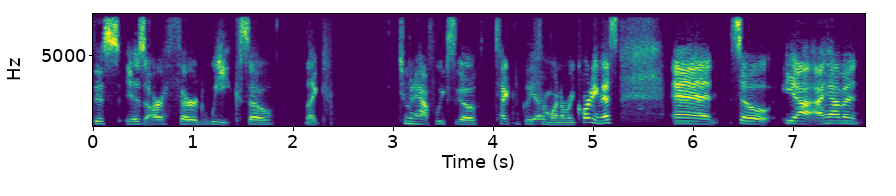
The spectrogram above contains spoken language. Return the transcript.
This is our third week, so like two and a half weeks ago, technically yep. from when I'm recording this. And so, yeah, I haven't,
